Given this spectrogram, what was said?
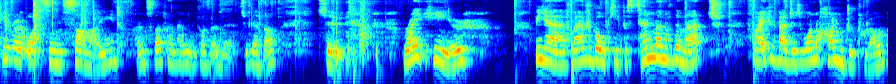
he wrote what's inside and stuff and how cards are together. So right here we have five goalkeepers, ten men of the match, five badges, one hundred club.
